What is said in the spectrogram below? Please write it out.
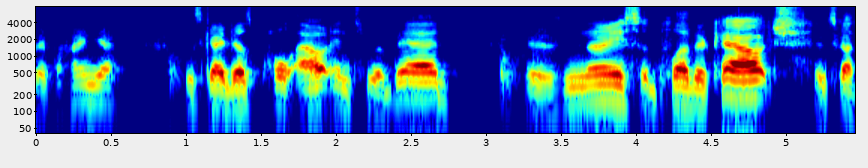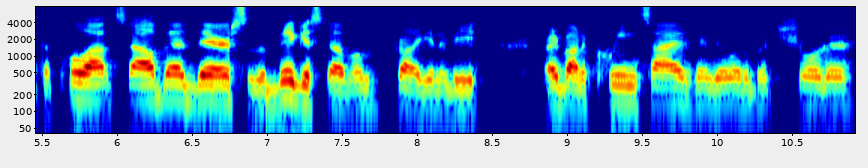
right behind you. This guy does pull out into a bed. There's nice a pleather couch. It's got the pull-out style bed there. So the biggest of them probably going to be right about a queen size, maybe a little bit shorter.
